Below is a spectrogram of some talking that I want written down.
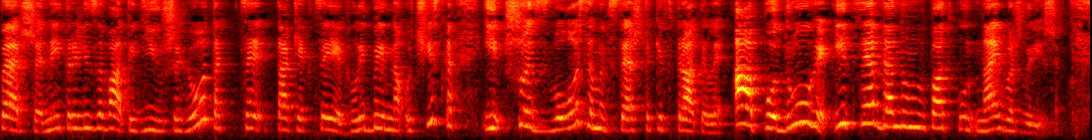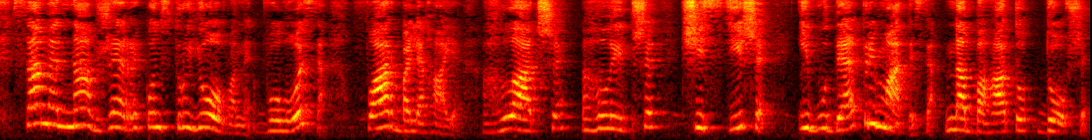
перше нейтралізувати дію ШГО, так це так як це є глибинна очистка, і щось з волоссями все ж таки втратили. А по-друге, і це в даному випадку найважливіше, саме на вже реконструйоване волосся фарба лягає гладше, глибше, чистіше і буде триматися набагато довше.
